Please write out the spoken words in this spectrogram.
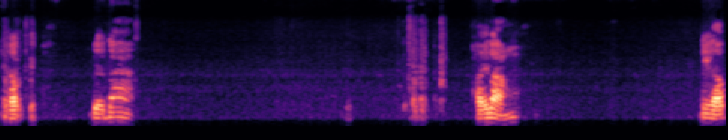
นะครับ เดินหน้า ถ อยหลัง นี่ครับ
